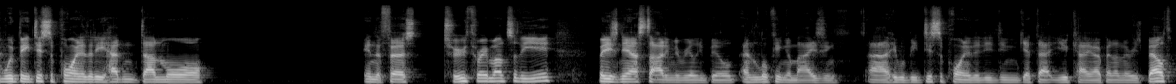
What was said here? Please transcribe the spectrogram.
would be disappointed that he hadn't done more in the first two, three months of the year, but he's now starting to really build and looking amazing. Uh, he would be disappointed that he didn't get that UK Open under his belt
